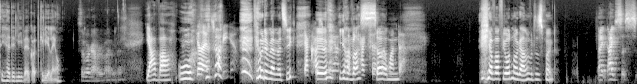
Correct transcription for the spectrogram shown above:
Det her det er lige, hvad jeg godt kan lide at lave. Så hvor gammel var du da? Jeg var, uh, jeg er Sofie. det var det matematik. Jeg øh, jeg var sådan, jeg var 14 år gammel på det tidspunkt. Nej, nej, så,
